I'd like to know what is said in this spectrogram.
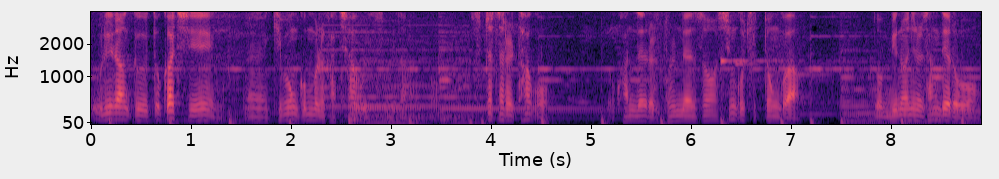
우리랑 그 똑같이 예, 기본 근무를 같이 하고 있습니다. 뭐 숫자차를 타고 관대를 돌면서 신고 출동과 또 민원인을 상대로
